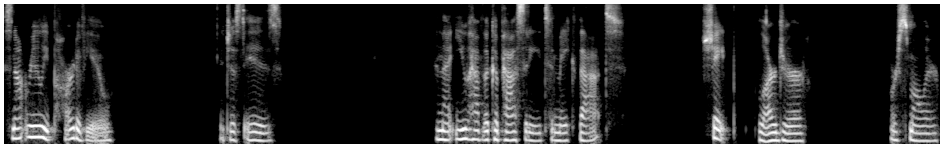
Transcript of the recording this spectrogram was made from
is not really part of you, it just is. And that you have the capacity to make that shape larger or smaller.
